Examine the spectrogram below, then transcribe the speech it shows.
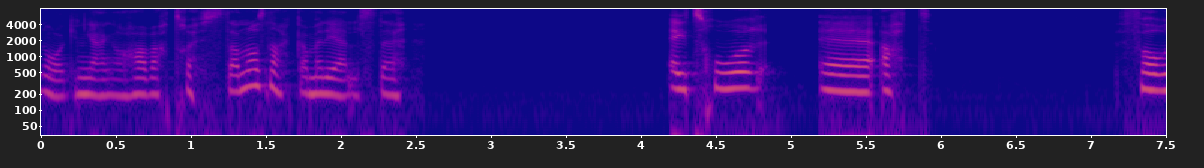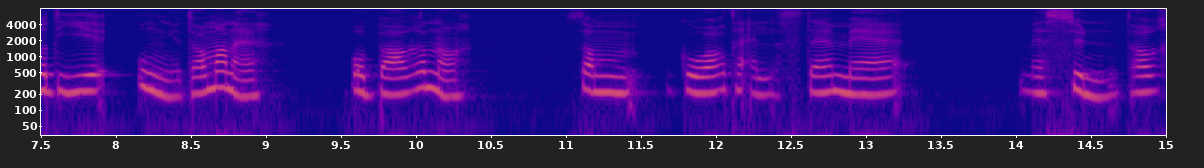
noen ganger har vært trøstende å snakke med de eldste. Jeg tror eh, at for de ungdommene og barna som går til eldste med, med synder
